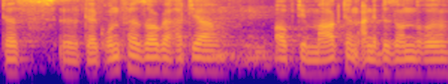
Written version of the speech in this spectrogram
Das, äh, der Grundversorger hat ja auf dem Markt dann eine besondere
